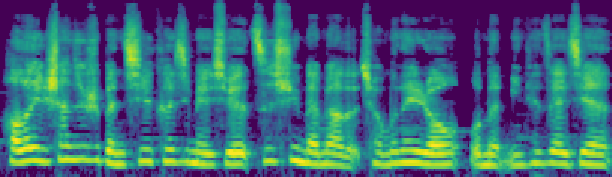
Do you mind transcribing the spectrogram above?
好了，以上就是本期科技美学资讯百秒的全部内容，我们明天再见。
